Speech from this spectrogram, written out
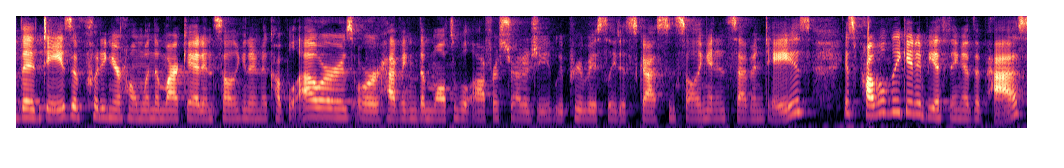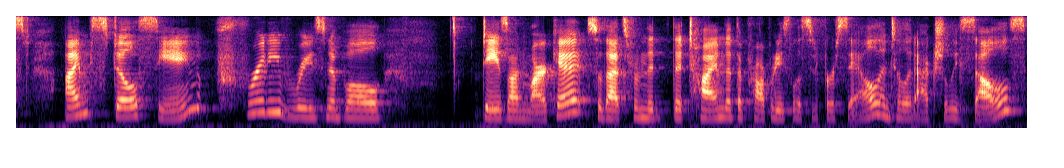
The days of putting your home on the market and selling it in a couple hours or having the multiple offer strategy we previously discussed and selling it in 7 days is probably going to be a thing of the past. I'm still seeing pretty reasonable days on market. So that's from the, the time that the property is listed for sale until it actually sells.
